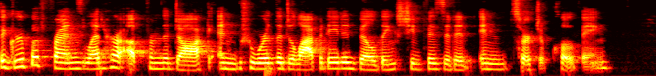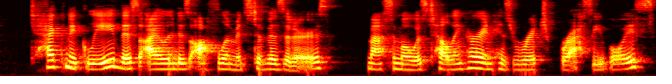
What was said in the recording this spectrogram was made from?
The group of friends led her up from the dock and toward the dilapidated buildings she'd visited in search of clothing. Technically, this island is off limits to visitors, Massimo was telling her in his rich, brassy voice.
